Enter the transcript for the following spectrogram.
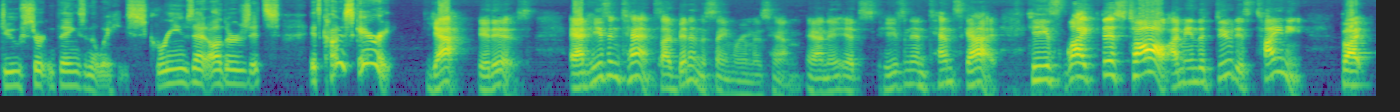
do certain things, and the way he screams at others, it's it's kind of scary. Yeah, it is, and he's intense. I've been in the same room as him, and it's he's an intense guy. He's like this tall. I mean, the dude is tiny, but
